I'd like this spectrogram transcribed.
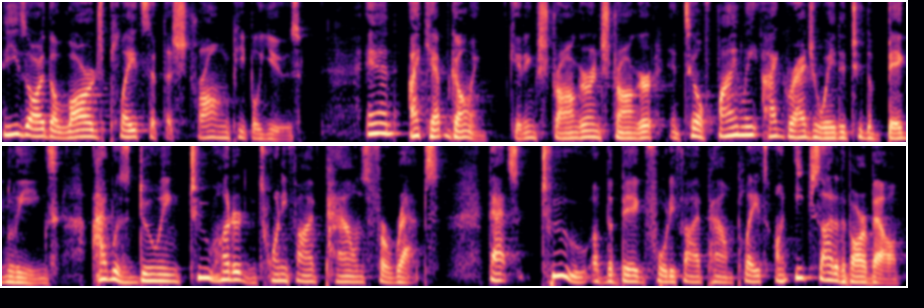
These are the large plates that the strong people use. And I kept going, getting stronger and stronger until finally I graduated to the big leagues. I was doing 225 pounds for reps. That's two of the big 45 pound plates on each side of the barbell.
